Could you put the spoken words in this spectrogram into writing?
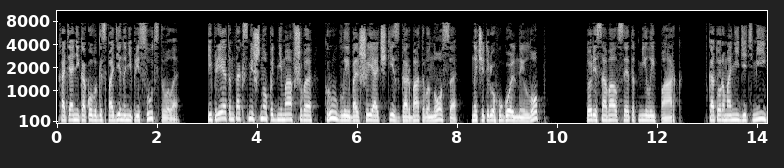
Хотя никакого господина не присутствовало, и при этом так смешно поднимавшего круглые большие очки с горбатого носа на четырехугольный лоб, то рисовался этот милый парк, в котором они детьми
